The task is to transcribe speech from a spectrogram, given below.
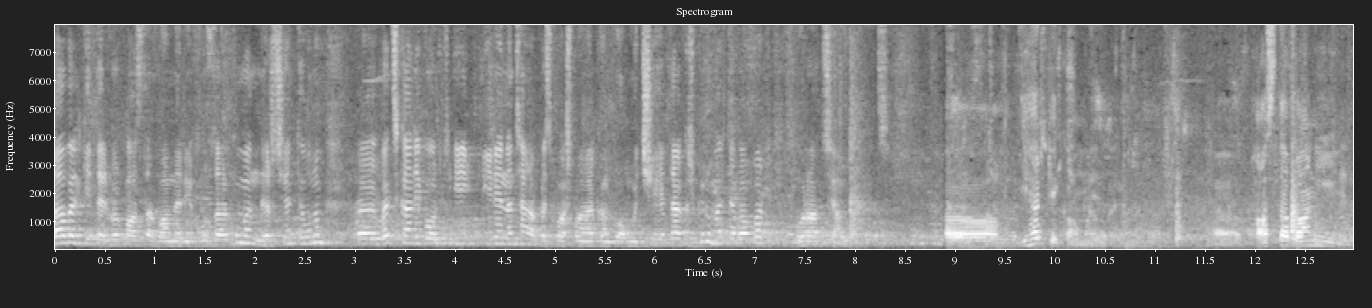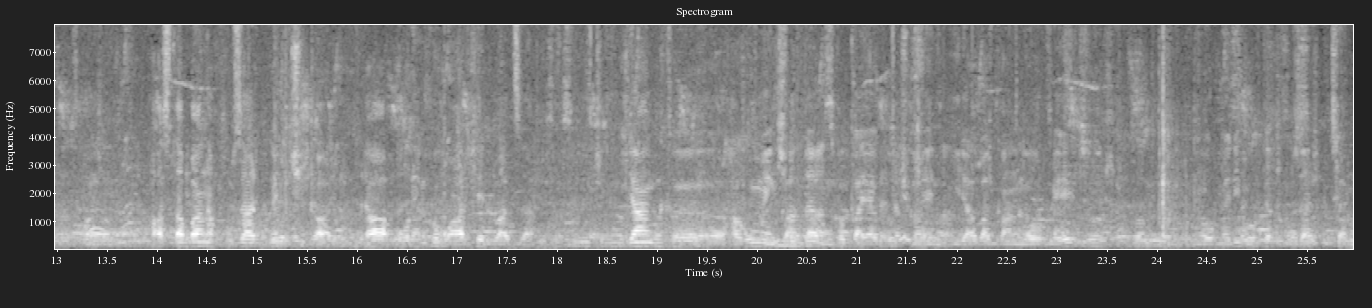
լավ էլ գիտեր, որ փաստաբաններին խոզարկում են, ներս չեն թողնում, բայց քանի որ իրեն ընդհանրապես պաշտպանական կողմը չի հետաքրքրում, հետեւաբար մոռացիան ունեց իհարկե կամայական հաստաբանի հաստաբանը հուզարկվել չի կարող դա օրենքով արգելված է իրանք հաղում են կատարում վկայակոչում են իրավական նորմեր նորմերի որտեղ հուզարկության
